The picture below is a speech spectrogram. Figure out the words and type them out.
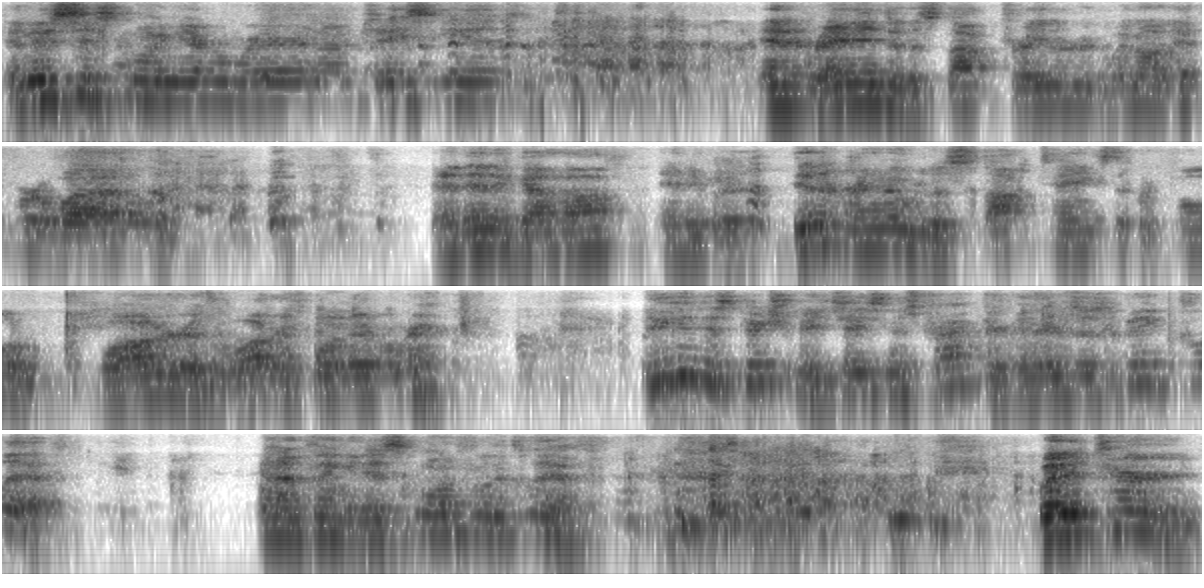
And it's just going everywhere and I'm chasing it. And it ran into the stock trailer and went on it for a while. and- And then it got off and it was, then it ran over the stock tanks that were full of water and the water was going everywhere. You can just picture me chasing this tractor and there's this big cliff. And I'm thinking, it's going for the cliff. But it turned,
